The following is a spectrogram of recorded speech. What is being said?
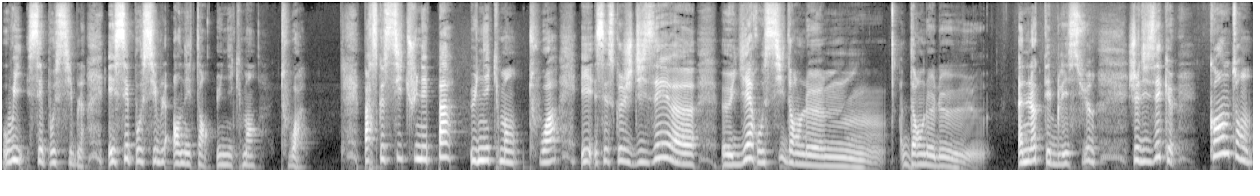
Oui, c'est possible. Et c'est possible en étant uniquement toi. Parce que si tu n'es pas uniquement toi, et c'est ce que je disais euh, euh, hier aussi dans le, dans le, Unlock tes blessures, je disais que quand on,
